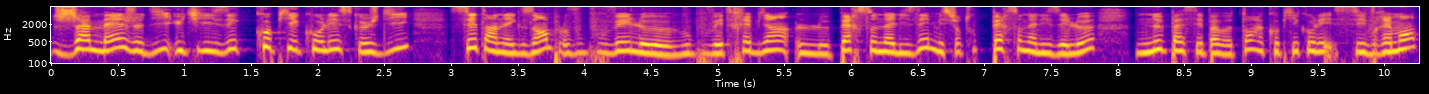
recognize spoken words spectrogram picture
jamais je dis utiliser copier-coller ce que je dis. C'est un exemple. Vous pouvez le, vous pouvez très bien le personnaliser, mais surtout personnalisez-le. Ne passez pas votre temps à copier-coller. C'est vraiment,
